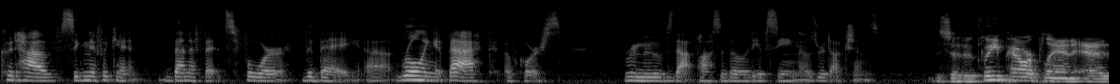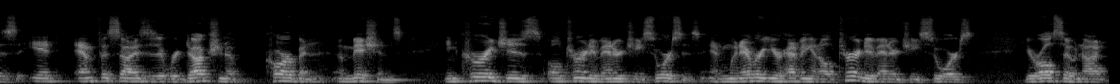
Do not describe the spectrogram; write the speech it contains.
could have significant benefits for the bay. Uh, rolling it back, of course, removes that possibility of seeing those reductions. So, the Clean Power Plan, as it emphasizes a reduction of carbon emissions, encourages alternative energy sources. And whenever you're having an alternative energy source, you're also not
